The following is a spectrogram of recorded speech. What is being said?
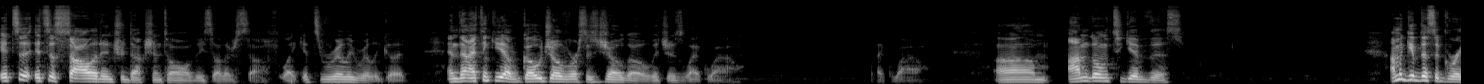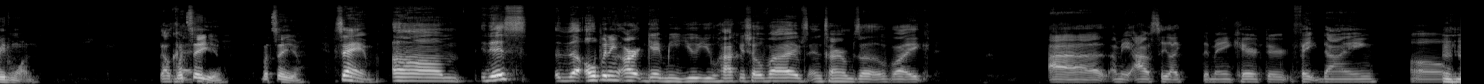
It's a it's a solid introduction to all these other stuff. Like it's really really good. And then I think you have Gojo versus Jogo, which is like wow. Like wow. Um, I'm going to give this. I'm gonna give this a grade one. okay. What say you? What say you? Same. Um, this the opening art gave me Yu Yu Hakusho vibes in terms of like, uh, I mean, obviously like the main character fake dying, um, mm-hmm.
